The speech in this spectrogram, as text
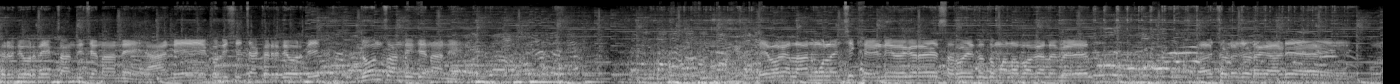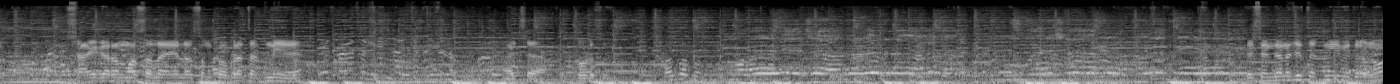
खरेदीवरती एक चांदीचे नाणे आणि एकोणीसशेच्या खरेदीवरती दोन चांदीचे नाणे. हे बघा लहान मुलांची खेळणी वगैरे सर्व इथं तुम्हाला बघायला मिळेल. छोट्या छोट्या गाड्या आहे शाही गरम मसाला आहे लसूण खोबरा चटणी आहे. अच्छा थोडंसं. ते शेंगदाण्याची चटणी आहे मित्रांनो.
